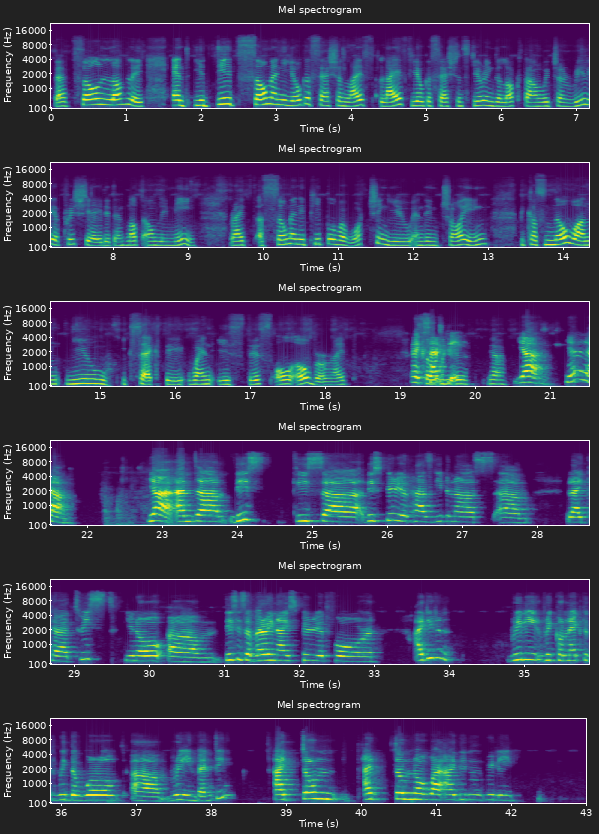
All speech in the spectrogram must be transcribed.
That's so lovely. And you did so many yoga session, live, live yoga sessions during the lockdown, which I really appreciated. And not only me, right? Uh, so many people were watching you and enjoying because no one knew exactly when is this all over, right? Exactly. So, yeah. Yeah. Yeah. Yeah. Yeah. And um, this this uh, this period has given us um, like a twist. You know, um, this is a very nice period for. I didn't really reconnected with the world um, reinventing. I don't I don't know why I didn't really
